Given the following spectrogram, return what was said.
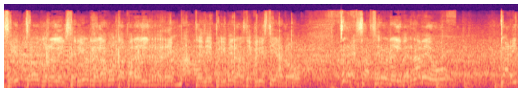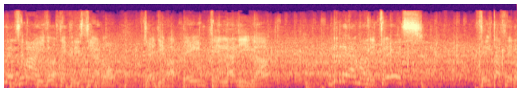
Centro con el exterior de la bota para el remate de primeras de Cristiano. 3 a 0 en el Bernabéu. Karim Benzema y 2 de Cristiano. Ya lleva 20 en la liga. Real Madrid 3. Celta 0.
